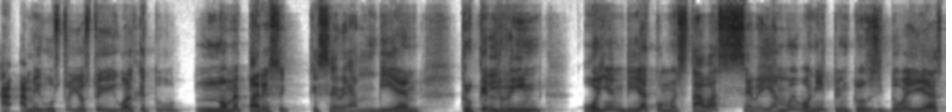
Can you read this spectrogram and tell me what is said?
a, mi gusto yo estoy igual que tú. No me parece que se vean bien. Creo que el ring hoy en día como estaba se veía muy bonito. Incluso si tú veías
